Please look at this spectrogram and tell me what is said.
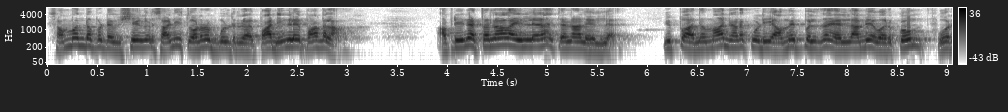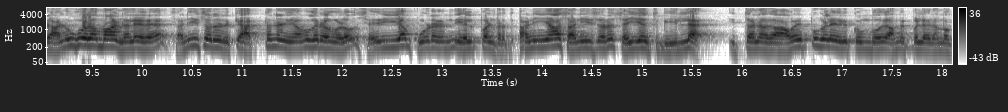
சம்பந்தப்பட்ட விஷயங்கள் சனி தொடர்பு கொண்டிருக்காரு பா நீங்களே பார்க்கலாம். அப்படின்னா இத்தனை நாளாக இல்லைன்னா இத்தனை நாள் இல்லை. இப்போ அந்த மாதிரி நடக்கக்கூடிய அமைப்பில் தான் எல்லாமே இருக்கும் ஒரு அனுகூலமான நிலையில் சனீஸ்வரருக்கு அத்தனை நவகிரகங்களும் சரியாக கூட இருந்து ஹெல்ப் பண்ணுறது தனியாக சனீஸ்வரர் செய்யறதுக்கு இல்லை. இத்தனை அமைப்புகளை இருக்கும்போது அமைப்பில் நம்ம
